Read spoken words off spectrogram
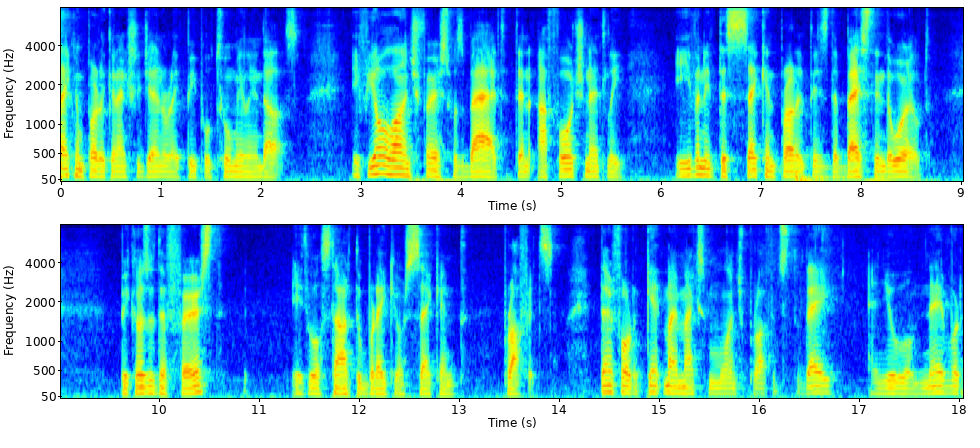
second product can actually generate people two million dollars if your launch first was bad, then unfortunately, even if the second product is the best in the world, because of the first, it will start to break your second profits. Therefore, get my maximum launch profits today and you will never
